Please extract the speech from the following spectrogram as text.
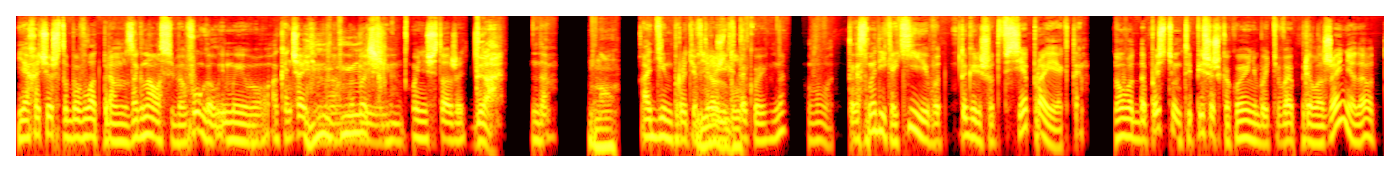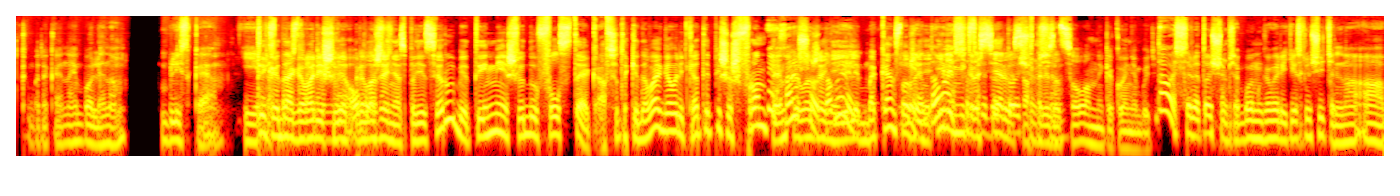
Я хочу, чтобы Влад прям загнал себя в угол, и мы его окончательно могли уничтожить. Да. Ну, Один против Я троих жду. такой, да? Вот. Так смотри, какие вот, ты говоришь, вот все проекты. Ну вот, допустим, ты пишешь какое-нибудь веб-приложение, да, вот как бы такая наиболее нам близкая. и Ты когда говоришь веб-приложение с позиции Ruby, ты имеешь в виду full stack. А все-таки давай говорить, когда ты пишешь хорошо, приложение давай- или бэкенд приложение, или микросервис авторизационный какой-нибудь. Давай сосредоточимся, будем говорить исключительно о.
